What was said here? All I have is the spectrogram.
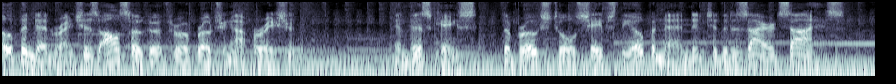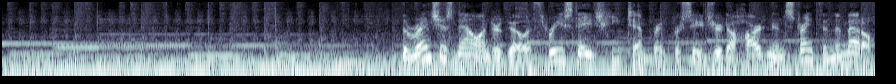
Open-end wrenches also go through a broaching operation. In this case, the broach tool shapes the open end into the desired size. The wrenches now undergo a three-stage heat tempering procedure to harden and strengthen the metal.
